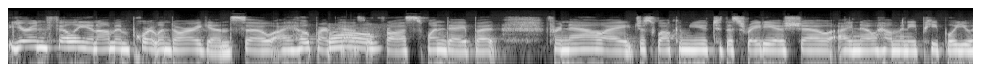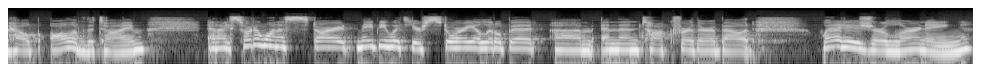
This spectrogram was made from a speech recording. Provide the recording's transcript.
You're in Philly and I'm in Portland, Oregon. So I hope our paths will cross one day. But for now, I just welcome you to this radio show. I know how many people you help all of the time. And I sort of want to start maybe with your story a little bit um, and then talk further about what it is you're learning,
